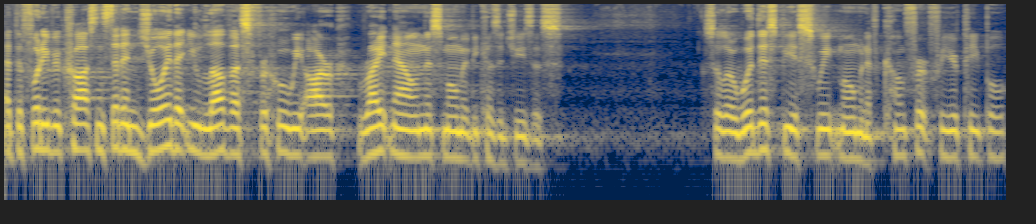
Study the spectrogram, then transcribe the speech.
at the foot of your cross. Instead, enjoy that you love us for who we are right now in this moment because of Jesus. So, Lord, would this be a sweet moment of comfort for your people?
